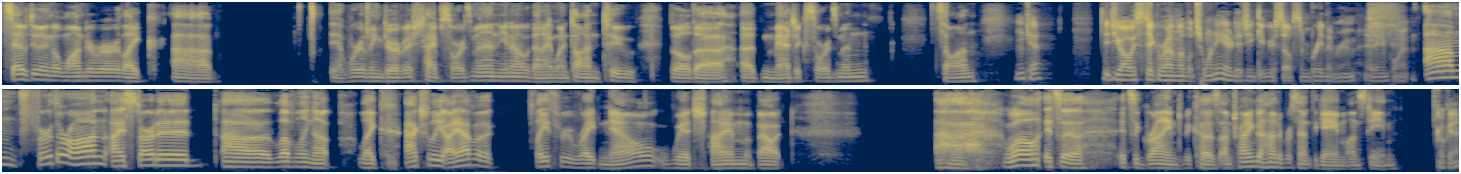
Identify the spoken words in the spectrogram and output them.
instead of doing a wanderer like uh, a whirling dervish type swordsman, you know, then I went on to build a, a magic swordsman so on. Okay. Did you always stick around level 20 or did you give yourself some breathing room at any point? Um, further on, I started uh, leveling up. Like, actually, I have a playthrough right now, which I'm about. Uh, well, it's a it's a grind because I'm trying to 100% the game on Steam. Okay.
